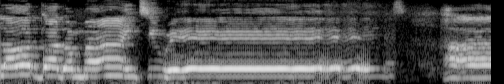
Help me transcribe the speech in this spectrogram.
Lord God Almighty reigns. Hallelujah.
